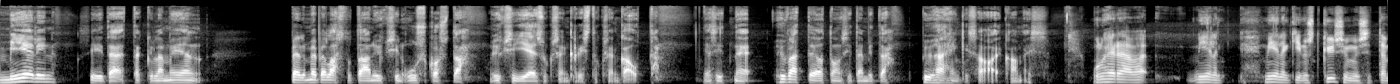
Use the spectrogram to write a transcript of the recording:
mielin siitä, että kyllä meidän, me pelastutaan yksin uskosta, yksin Jeesuksen Kristuksen kautta. Ja sitten ne hyvät teot on sitä, mitä pyhä henki saa aikaa meissä. Mulla herää mielen, mielenkiintoista kysymys, että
